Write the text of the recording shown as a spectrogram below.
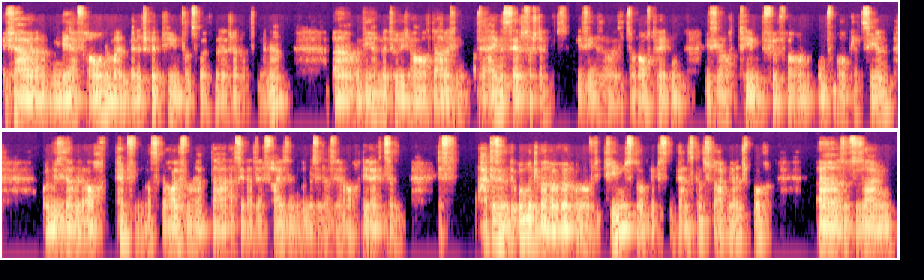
Ich habe mehr Frauen in meinem Management-Team von zwölf Managern als Männer. Äh, und die haben natürlich auch dadurch ein eigenes Selbstverständnis, wie sie in dieser Organisation auftreten, wie sie auch Themen für Frauen, um Frauen platzieren und wie sie damit auch kämpfen, was geholfen hat, da, dass sie da sehr frei sind und dass sie da sehr auch direkt sind. Das hatte eine unmittelbare Wirkung auf die Teams. Dort gibt es einen ganz, ganz starken Anspruch, äh, sozusagen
